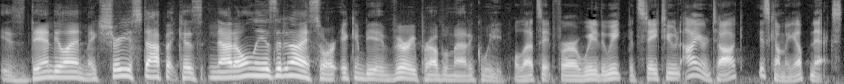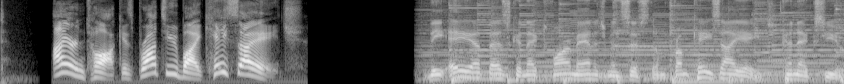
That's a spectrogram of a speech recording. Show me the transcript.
is dandelion. Make sure you stop it because not only is it an eyesore, it can be a very problematic weed. Well, that's it for our weed of the week, but stay tuned. Iron Talk is coming up next. Iron Talk is brought to you by Case IH. The AFS Connect Farm Management System from Case IH connects you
